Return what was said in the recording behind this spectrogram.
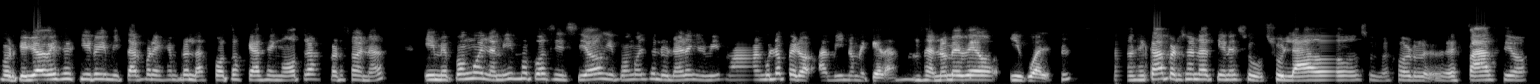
porque yo a veces quiero imitar, por ejemplo, las fotos que hacen otras personas y me pongo en la misma posición y pongo el celular en el mismo ángulo, pero a mí no me queda, o sea, no me veo igual. Entonces, cada persona tiene su, su lado, su mejor espacio,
